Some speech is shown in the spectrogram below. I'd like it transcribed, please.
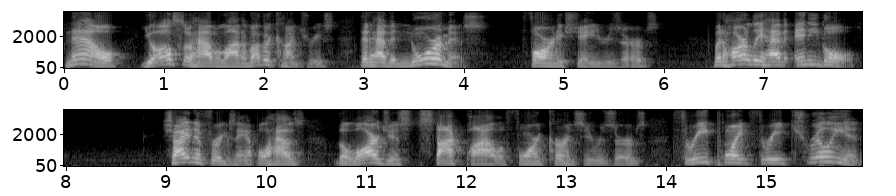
Now, you also have a lot of other countries that have enormous foreign exchange reserves, but hardly have any gold. China, for example, has the largest stockpile of foreign currency reserves 3.3 trillion.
